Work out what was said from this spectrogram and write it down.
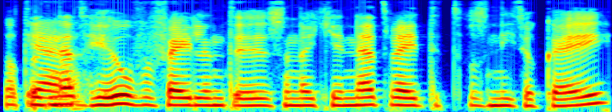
Dat het Ja. net heel vervelend is en dat je net weet, dit was niet oké.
